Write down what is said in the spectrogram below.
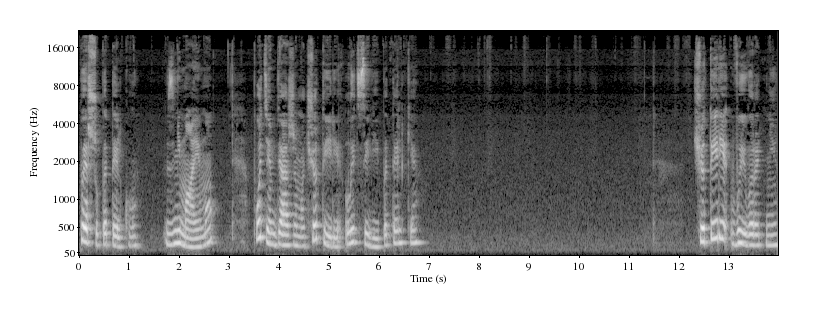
Першу петельку знімаємо, потім в'яжемо 4 лицеві петельки. Чотири виворотні.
